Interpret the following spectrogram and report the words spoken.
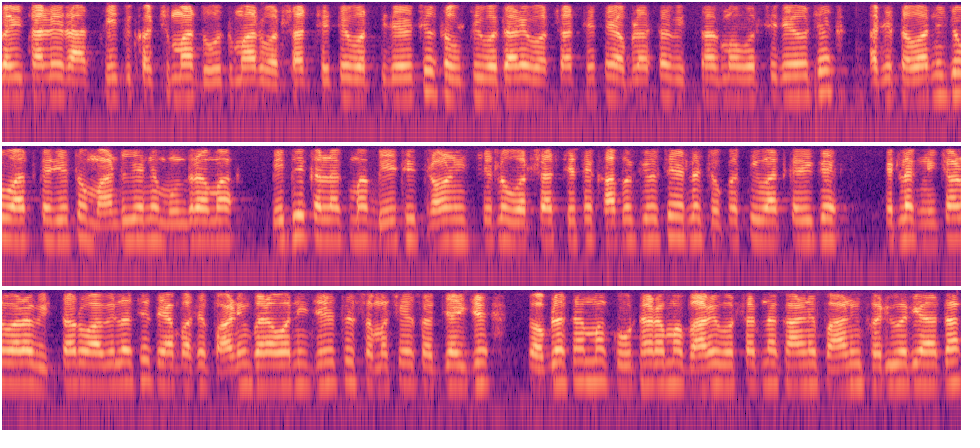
ગઈકાલે રાતથી જ કચ્છમાં ધોધમાર વરસાદ છે તે વરસી રહ્યો છે. સૌથી વધારે વરસાદ છે તે અબડાસા વિસ્તારમાં વરસી રહ્યો છે. આજે સવારની જો વાત કરીએ તો માંડવી અને મુન્દ્રામાં બે બે કલાકમાં બેથી ત્રણ ઇંચ જેટલો વરસાદ છે તે ખાબક્યો છે. એટલે ચોક્કસથી વાત કરી કે કેટલાક નીચાણવાળા વિસ્તારો આવેલા છે, ત્યાં પાસે પાણી ભરાવાની છે તે સમસ્યા સર્જાઈ છે. તો અબડાસામાં કોઠારામાં ભારે વરસાદના કારણે પાણી ફરી વળ્યા હતા.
